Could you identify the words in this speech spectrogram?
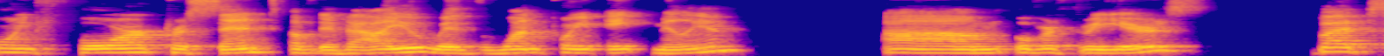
13.4% of the value with 1.8 million um, over three years. But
